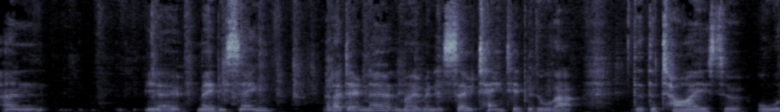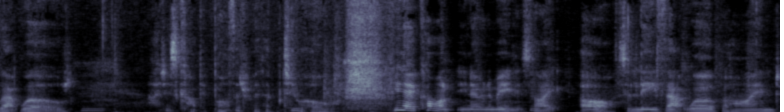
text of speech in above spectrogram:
and you know maybe sing. But I don't know at the moment. It's so tainted with all that, the, the ties to all that world. Mm. I just can't be bothered with it. I'm too old. You know, come on. You know what I mean? It's mm. like oh, to leave that world behind.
